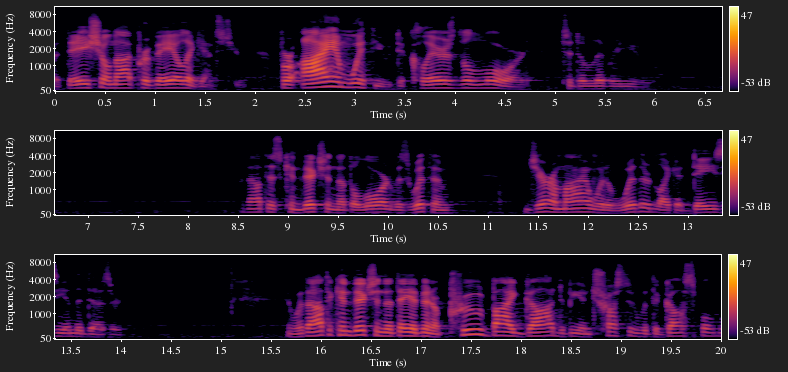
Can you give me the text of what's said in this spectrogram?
but they shall not prevail against you. For I am with you, declares the Lord, to deliver you. Without this conviction that the Lord was with him, Jeremiah would have withered like a daisy in the desert. And without the conviction that they had been approved by God to be entrusted with the gospel,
